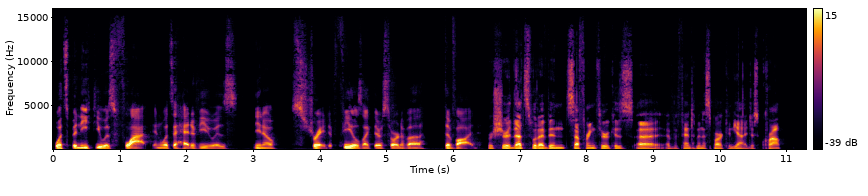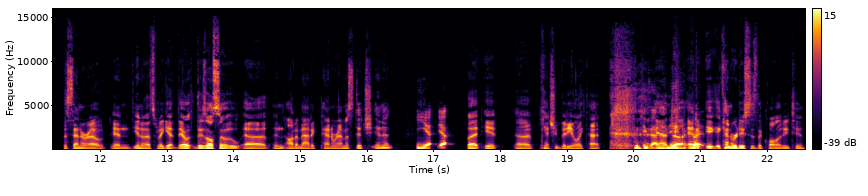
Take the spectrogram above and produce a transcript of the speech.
what's beneath you is flat and what's ahead of you is, you know, straight. It feels like there's sort of a divide. For sure. That's what I've been suffering through because uh, I have a Phantom and a Spark, and yeah, I just crop the center out, and you know that's what I get. There, there's also uh, an automatic panorama stitch in it, Yeah, yeah. but it uh, can't shoot video like that. Exactly. and uh, and Right. it, it kind of reduces the quality too.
